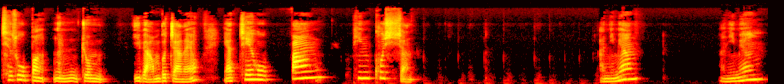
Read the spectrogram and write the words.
채소 호빵은 좀 입에 안 붙지 않아요? 야채 호빵 핑 쿠션 아니면 아니면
